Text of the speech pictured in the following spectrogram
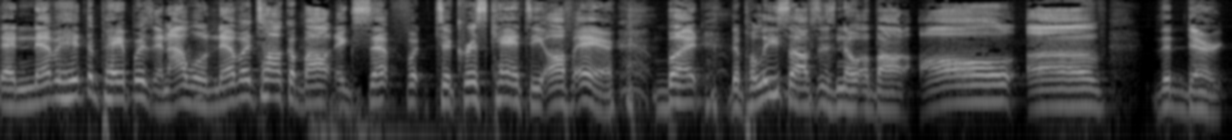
that never hit the papers, and I will never talk about except for to Chris Canty off air. But the police officers know about all of the dirt.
